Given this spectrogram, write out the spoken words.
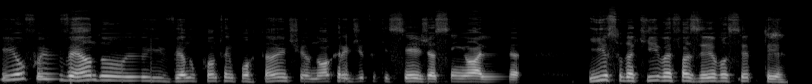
E eu fui vendo e vendo o quanto é importante. Eu não acredito que seja assim, olha, isso daqui vai fazer você ter.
